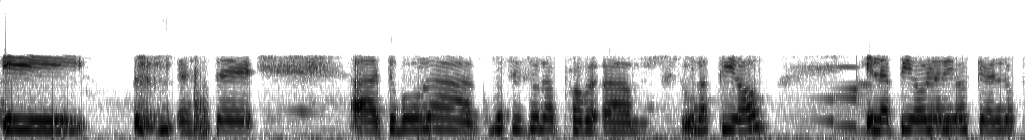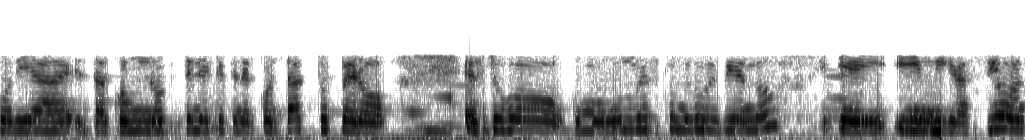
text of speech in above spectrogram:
y este ah, tuvo una, ¿cómo se dice? Una, am, una PO y la PO le dijo que él no podía estar con, no tenía que tener contacto, pero estuvo como un mes conmigo viviendo y, y inmigración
